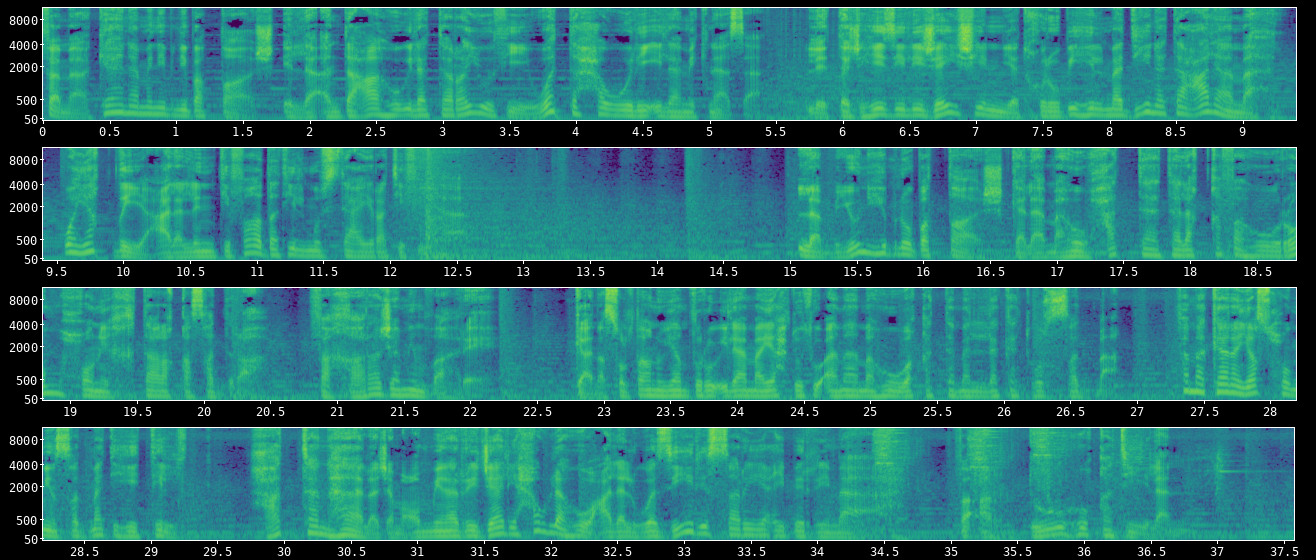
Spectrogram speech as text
فما كان من ابن بطاش إلا أن دعاه إلى التريث والتحول إلى مكناسة للتجهيز لجيش يدخل به المدينة على مهل ويقضي على الانتفاضة المستعرة فيها. لم ينهي ابن بطاش كلامه حتى تلقفه رمح اخترق صدره فخرج من ظهره. كان السلطان ينظر إلى ما يحدث أمامه وقد تملكته الصدمة فما كان يصحو من صدمته تلك حتى انهال جمع من الرجال حوله على الوزير الصريع بالرماح فأردوه قتيلا.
